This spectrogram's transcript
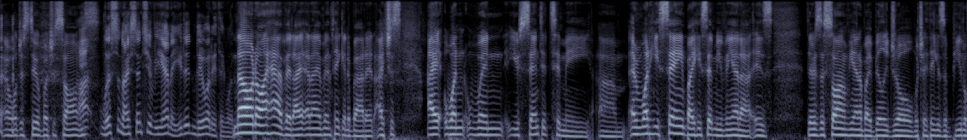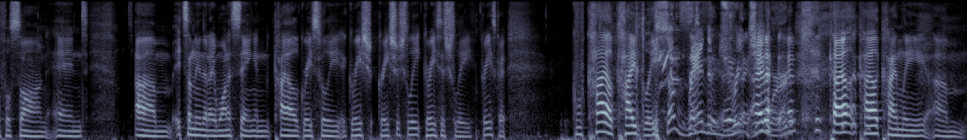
and we'll just do a bunch of songs. I, listen, I sent you Vienna. You didn't do anything with it. No, no, I have it. I and I've been thinking about it. I just I when when you sent it to me, um, and what he's saying by he sent me Vienna is there's a song Vienna by Billy Joel, which I think is a beautiful song, and um, it's something that I want to sing. And Kyle gracefully, grace, graciously, graciously, grace, Kyle kindly Some random G word. Kyle Kyle kindly um,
